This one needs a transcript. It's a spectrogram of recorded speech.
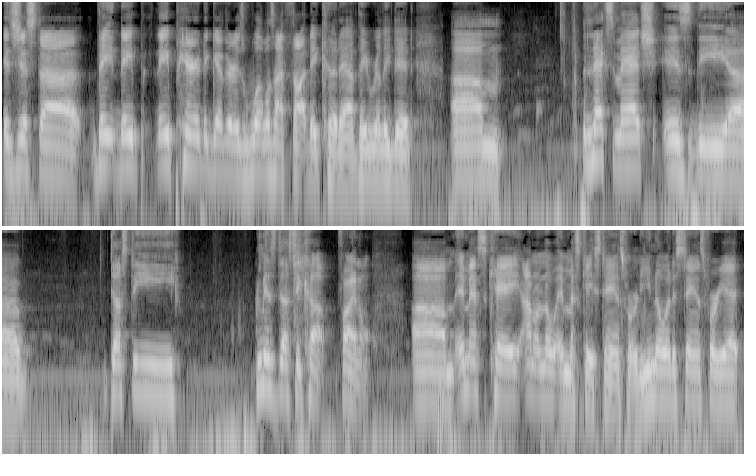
it's just uh they they they paired together as well as I thought they could have. They really did. Um, the next match is the uh, Dusty Miss Dusty Cup final. Um, MSK. I don't know what MSK stands for. Do you know what it stands for yet?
